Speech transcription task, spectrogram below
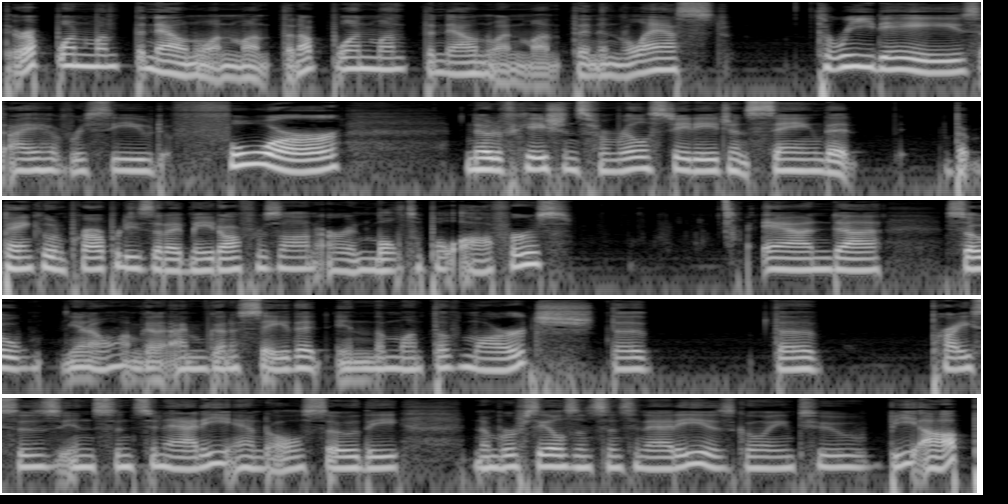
they're up one month and down one month, and up one month and down one month. And in the last three days, I have received four notifications from real estate agents saying that bank owned properties that I've made offers on are in multiple offers. And uh, so, you know, I'm gonna I'm gonna say that in the month of March, the the prices in Cincinnati and also the number of sales in Cincinnati is going to be up.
